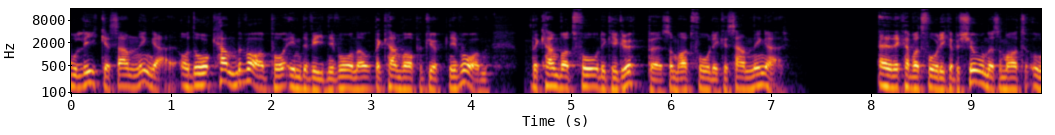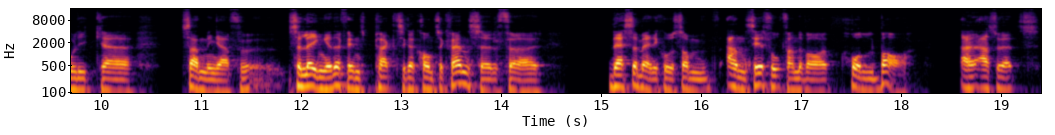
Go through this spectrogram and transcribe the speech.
olika sanningar. Och då kan det vara på individnivån och det kan vara på gruppnivån. Det kan vara två olika grupper som har två olika sanningar. Eller det kan vara två olika personer som har två olika sanningar. För, så länge det finns praktiska konsekvenser för dessa människor som anses fortfarande vara hållbar. Alltså att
